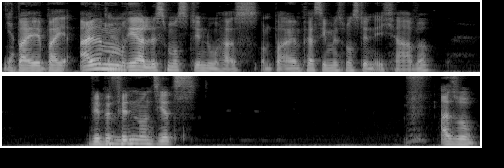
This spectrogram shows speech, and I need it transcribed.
ja. Bei, bei allem Gerne. Realismus, den du hast und bei allem Pessimismus, den ich habe, wir befinden mhm. uns jetzt, also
